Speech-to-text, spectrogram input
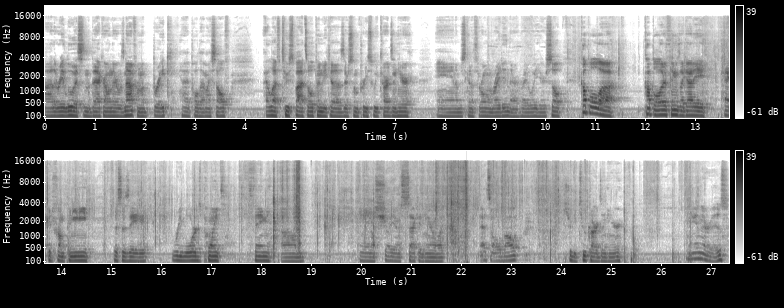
Uh, the Ray Lewis in the background there was not from a break. I pulled that myself. I left two spots open because there's some pretty sweet cards in here, and I'm just gonna throw them right in there right away here. So, a couple, uh, couple other things. I got a package from Panini. This is a rewards point thing. Um, and I'll show you in a second here what that's all about. Should be two cards in here. And there is.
